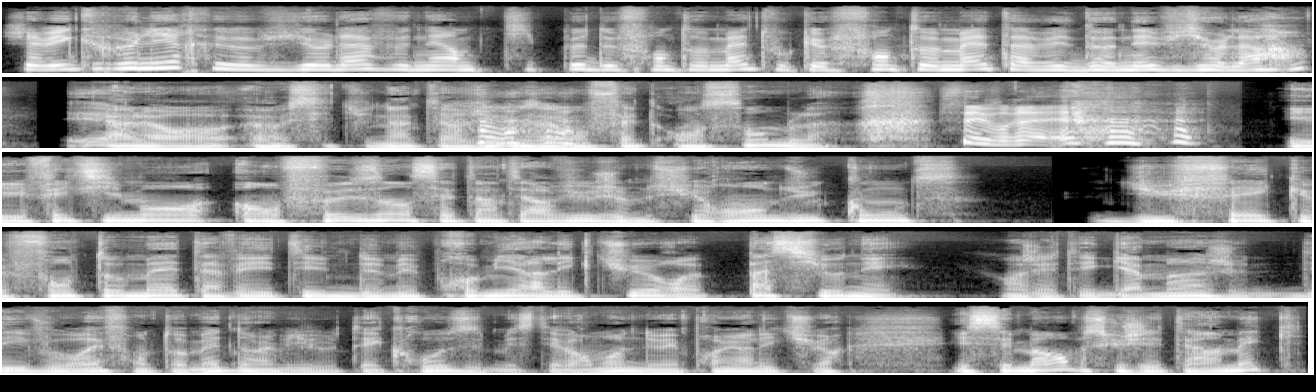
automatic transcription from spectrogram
J'avais cru lire que Viola venait un petit peu de Fantomètre ou que Fantomètre avait donné Viola. Et alors, euh, c'est une interview que nous avons faite ensemble. C'est vrai. Et effectivement, en faisant cette interview, je me suis rendu compte du fait que Fantomètre avait été une de mes premières lectures passionnées. Quand j'étais gamin, je dévorais Fantomètre dans la bibliothèque rose, mais c'était vraiment une de mes premières lectures. Et c'est marrant parce que j'étais un mec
